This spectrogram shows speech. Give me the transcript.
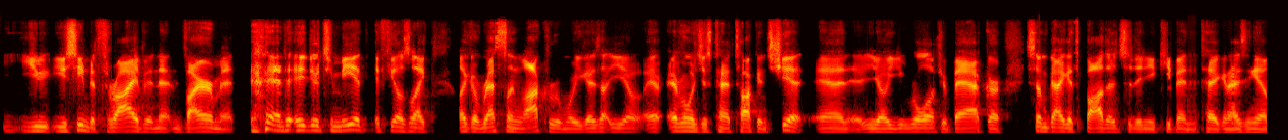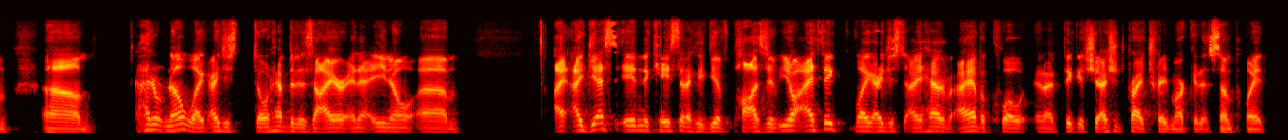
you you seem to thrive in that environment, and it, to me, it, it feels like like a wrestling locker room where you guys, you know, everyone's just kind of talking shit, and uh, you know, you roll off your back, or some guy gets bothered, so then you keep antagonizing him. Um, I don't know, like I just don't have the desire, and I, you know, um, I, I guess in the case that I could give positive, you know, I think like I just I have I have a quote, and I think it should I should probably trademark it at some point.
